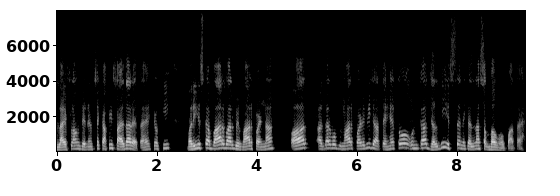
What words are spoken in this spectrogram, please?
लाइफ लॉन्ग देने से काफ़ी फ़ायदा रहता है क्योंकि मरीज़ का बार बार बीमार पड़ना और अगर वो बीमार पड़ भी जाते हैं तो उनका जल्दी इससे निकलना संभव हो पाता है।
